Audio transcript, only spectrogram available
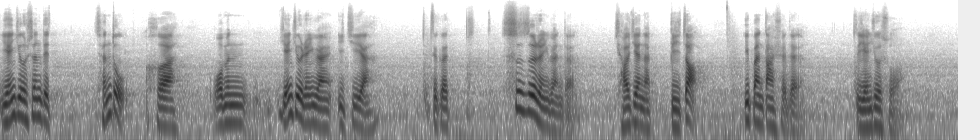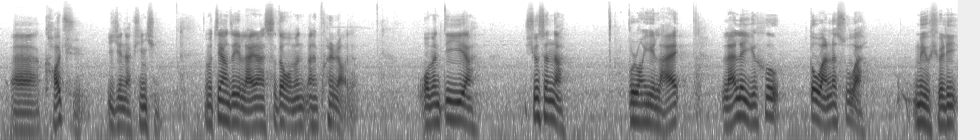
研究生的程度和。我们研究人员以及啊，这个师资人员的条件呢，比照一般大学的研究所，呃，考取以及呢聘请。那么这样子一来呢，使得我们蛮困扰的。我们第一啊，学生呢不容易来，来了以后读完了书啊，没有学历，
